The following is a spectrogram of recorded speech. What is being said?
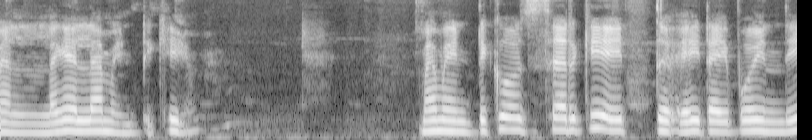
మెల్లగా వెళ్ళాము ఇంటికి. మేము ఇంటికి వచ్చేసరికి ఎయిట్ ఎయిట్ అయిపోయింది.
